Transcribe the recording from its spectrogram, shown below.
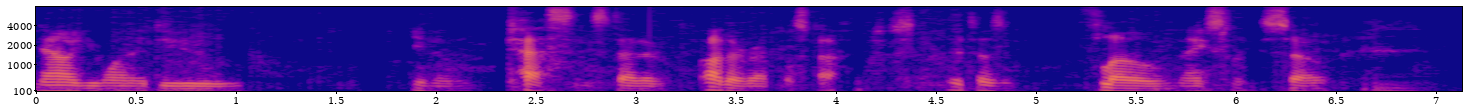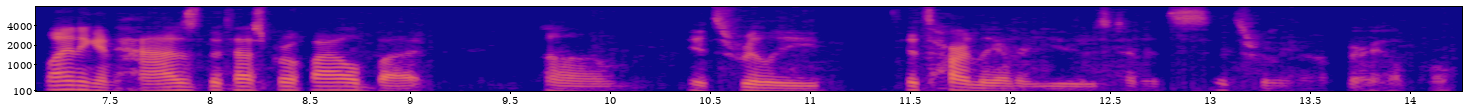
now you want to do you know tests instead of other REPL stuff. It just it doesn't flow nicely. So mm. Leiningen has the test profile, but um, it's really it's hardly ever used, and it's it's really not very helpful.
